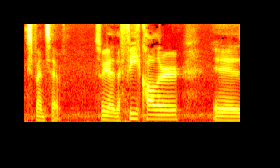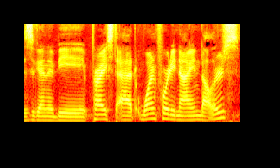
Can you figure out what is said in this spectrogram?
expensive. So yeah, the Fi collar is gonna be priced at $149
